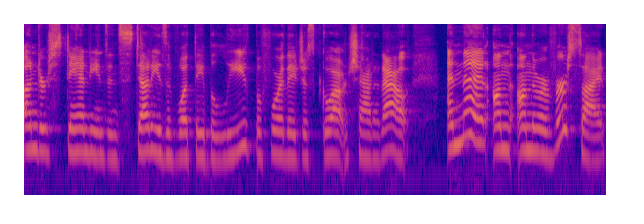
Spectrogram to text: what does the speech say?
understandings and studies of what they believe before they just go out and shout it out. And then on on the reverse side,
